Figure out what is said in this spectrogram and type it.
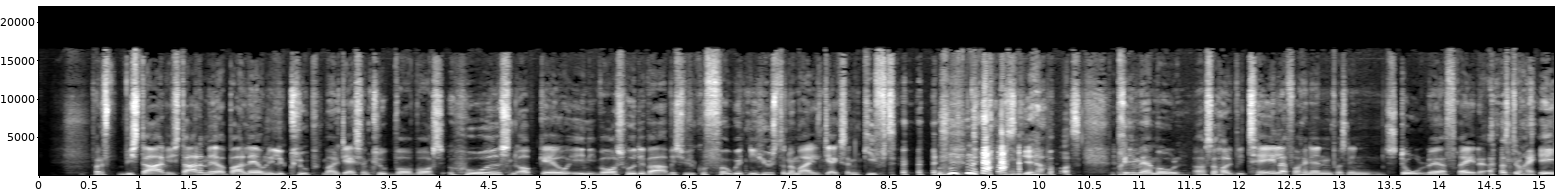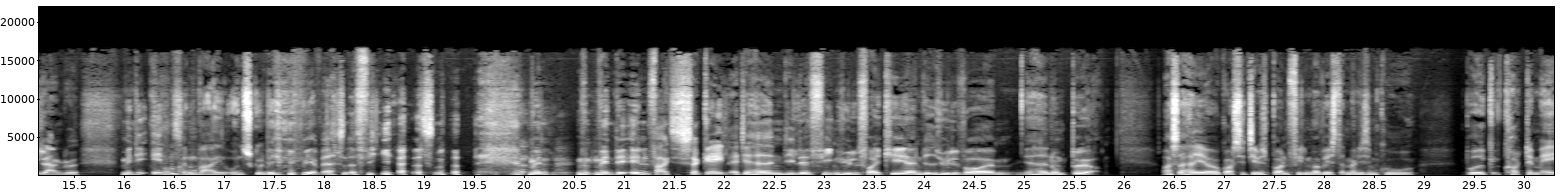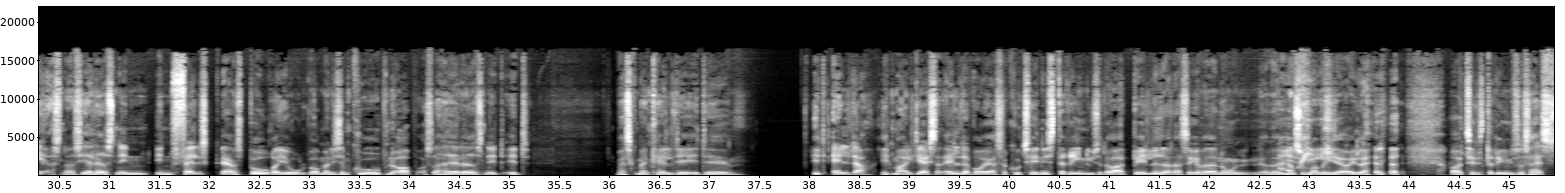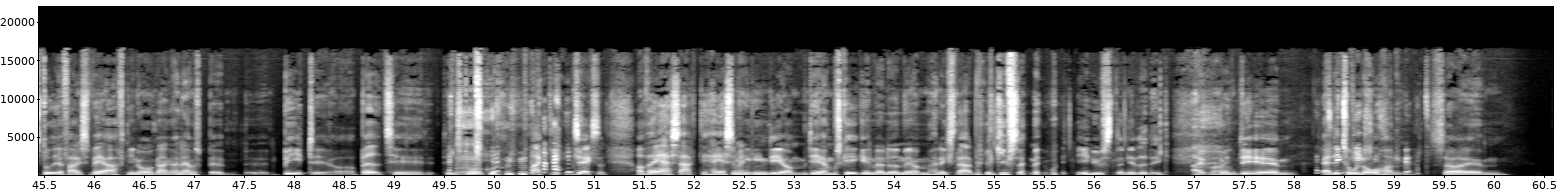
for det, vi, startede, vi startede med at bare lave en lille klub, Michael Jackson-klub, hvor vores hoved, sådan opgave ind i vores hoved, det var, hvis vi kunne få Whitney Houston og Michael Jackson gift. Ja. vores primære mål. Og så holdt vi taler for hinanden på sådan en stol hver fredag. Det var helt langt ud. Men det endte Hvor sådan mange veje? Undskyld. vi, vi har været sådan noget fire eller sådan noget. Men, men det endte faktisk så galt, at jeg havde en lille fin hylde fra Ikea, en hvid hylde, hvor øhm, jeg havde nogle bøger. Og så havde jeg jo godt set James Bond-film og vidste, at man ligesom kunne både korte dem af og sådan noget. Så jeg lavede sådan en, en falsk, nærmest bogreol, hvor man ligesom kunne åbne op, og så havde jeg lavet sådan et, et hvad skal man kalde det, et, øh, et alter, et Michael Jackson alter, hvor jeg så kunne tænde et stearinlys, og der var et billede, og der har sikkert været nogle, noget Jesu okay. Maria og et eller andet, og tænde stearinlys, og så stod jeg faktisk hver aften i en overgang og nærmest øh, bedt øh, og bad til den store gud Michael Jackson. Og hvad jeg har sagt, det har jeg simpelthen ingen idé om. Det har måske igen været noget med, om han ikke snart vil gifte sig med Whitney Houston, jeg ved det ikke. Ej, Men det øh, er det to lovhånd, så... Øh,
